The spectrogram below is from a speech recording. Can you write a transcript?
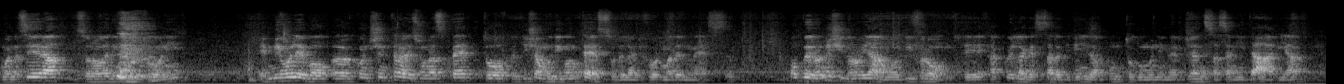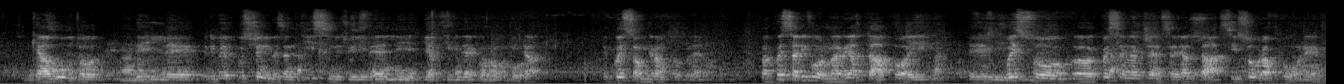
Buonasera, sono Vladimir Bottoni e mi volevo eh, concentrare su un aspetto diciamo, di contesto della riforma del MES, ovvero noi ci troviamo di fronte a quella che è stata definita appunto come un'emergenza sanitaria che ha avuto delle ripercussioni pesantissime sui livelli di attività economica e questo è un gran problema. Ma questa riforma in realtà poi, eh, questo, eh, questa emergenza in realtà si sovrappone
